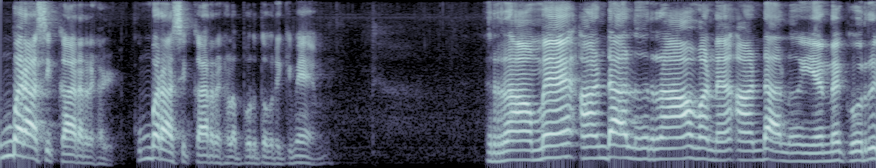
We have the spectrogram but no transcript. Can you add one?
கும்பராசிக்காரர்கள் கும்பராசிக்காரர்களை பொறுத்த வரைக்குமே ராம ஆண்டாலும் ராவண ஆண்டாலும் எனக்கு ஒரு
